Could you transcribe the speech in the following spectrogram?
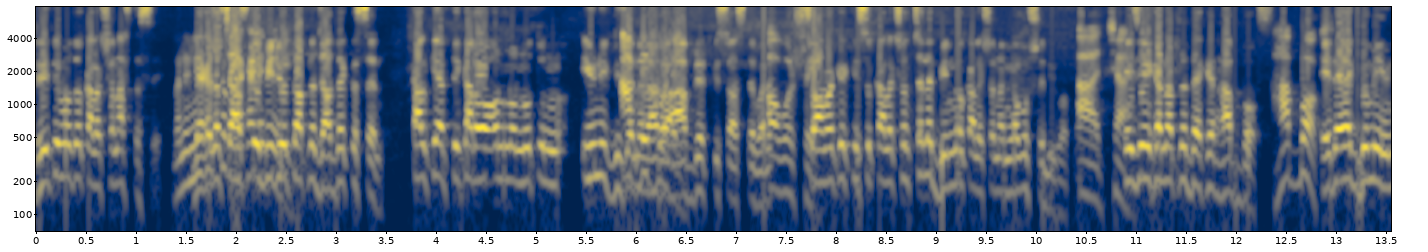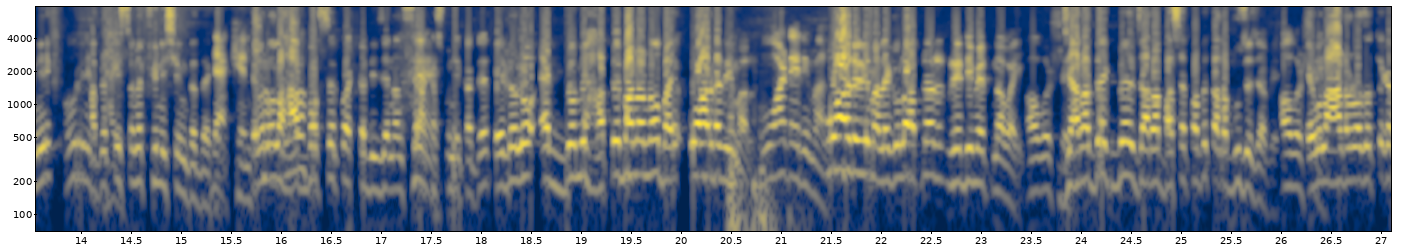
রীতিমতো কালেকশন আসতেছে। মানে দেখা যাচ্ছে আজকে ভিডিওতে আপনি যা দেখতেছেন কালকে আর থেকে আরও অন্য নতুন ইউনিক ডিজাইনের আরও আপডেট কিছু আসতে পারে। অবশ্যই। তো আমাকে কিছু কালেকশন চাইলে ভিন্ন কালেকশন আমি অবশ্যই দিব আচ্ছা। এই যে এখানে আপনি দেখেন হাফ বক্স হাফ বক্স এটা একদমই ইউনিক আপনি পিছনে ফিনিশিংটা দেখেন। এটা হলো হাফ বক্সের কয়েকটা ডিজাইন আছে হ্যাঁ। আকাশমণি কাঠের। এটা হলো একদমই হাতে বানানো বাই ওয়ার্ডারি মাল ওয়াট এনিমাল ওয়ার্ডারি মাল এগুলো আপনার রেডিমেড না ভাই। অবশ্যই। যারা দেখবে যারা বাসায় পাবে তারা বুঝে যাবে। এগুলো আঠারো হাজার টাকা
